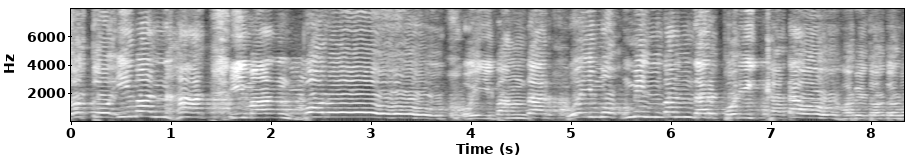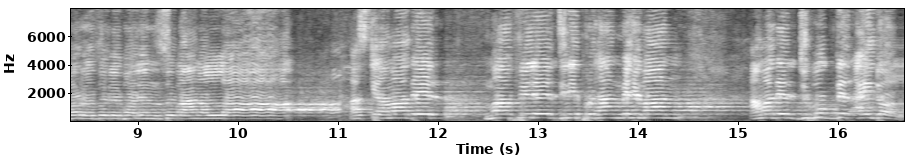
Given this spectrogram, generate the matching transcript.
যত ইমান হাট ইমান বড়, ওই বান্দার, ওই মুমিন বান্দার পরীক্ষাটাও হবে তত বড় জোরে বলেন সুবহানাল্লাহ। আজকে আমাদের মাহফিলের যিনি প্রধান মেহমান, আমাদের যুবকদের আইডল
